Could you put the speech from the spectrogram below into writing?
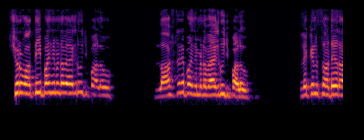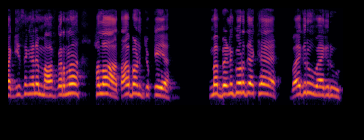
ਸ਼ੁਰੂਆਤੀ 5 ਮਿੰਟ ਵਾਹਿਗੁਰੂ ਚ ਪਾ ਲਓ। ਲਾਸਟ ਦੇ 5 ਮਿੰਟ ਵਾਹਿਗੁਰੂ ਚ ਪਾ ਲਓ। ਲੇਕਿਨ ਸਾਡੇ ਰਾਗੀ ਸਿੰਘਾਂ ਨੇ ਮਾਫ ਕਰਨਾ, ਹਾਲਾਤ ਆ ਬਣ ਚੁੱਕੇ ਆ। ਮੈਂ ਬਿਨ ਗੁਰ ਦੇਖਿਆ ਵਾਹਿਗੁਰੂ ਵਾਹਿਗੁਰੂ,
